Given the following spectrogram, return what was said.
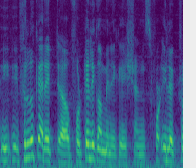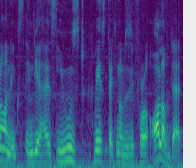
If you look at it uh, for telecommunications, for electronics, India has used space technology for all of that.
